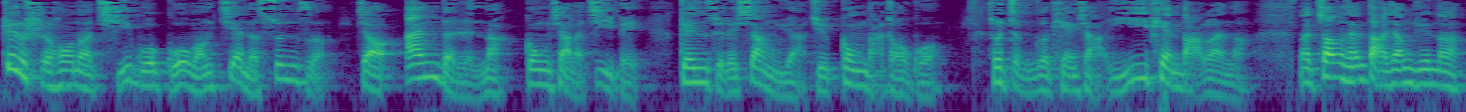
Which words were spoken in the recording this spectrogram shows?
这个时候呢，齐国国王建的孙子叫安的人呢，攻下了蓟北，跟随着项羽啊去攻打赵国。说整个天下一片大乱呢。那章邯大将军呢，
